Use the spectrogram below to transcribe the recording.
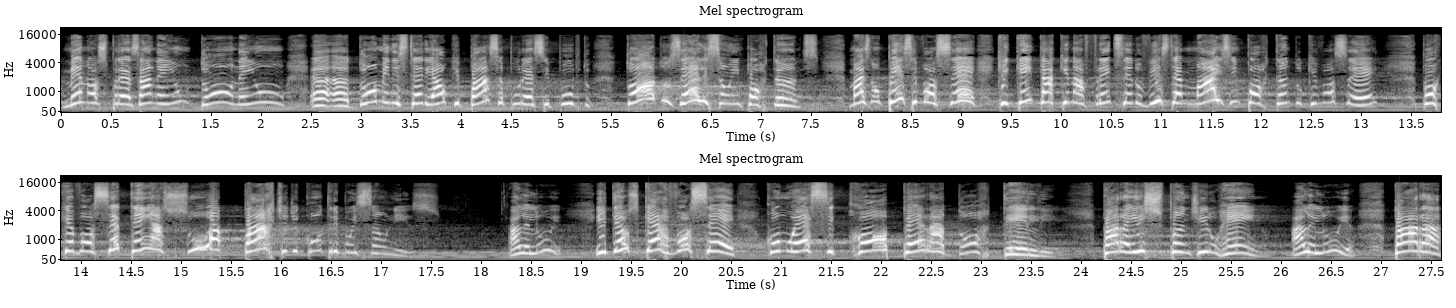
menosprezar nenhum dom, nenhum uh, uh, dom ministerial que passa por esse púlpito. Todos eles são importantes. Mas não pense você que quem está aqui na frente sendo visto é mais importante do que você. Porque você tem a sua parte de contribuição nisso. Aleluia. E Deus quer você como esse cooperador dele para expandir o reino. Aleluia. Para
